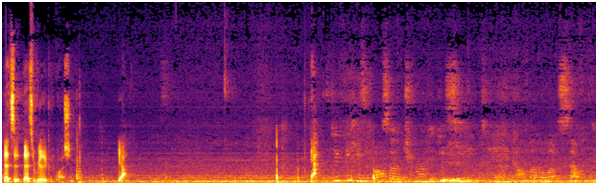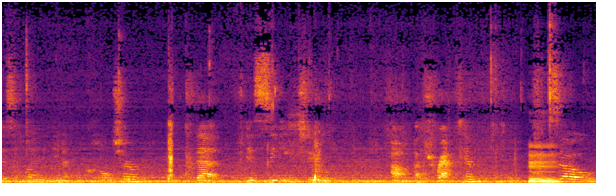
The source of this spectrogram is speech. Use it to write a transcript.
that's a, that's a really good question. Yeah. Do you think he's also trying to just maintain a level of self discipline in a culture that is seeking to um, attract him? Mm. So,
